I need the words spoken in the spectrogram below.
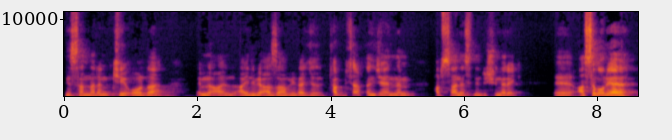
insanların ki orada değil ayrı bir azabıyla tabii bir taraftan cehennem hapishanesini düşünerek e, asıl oraya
